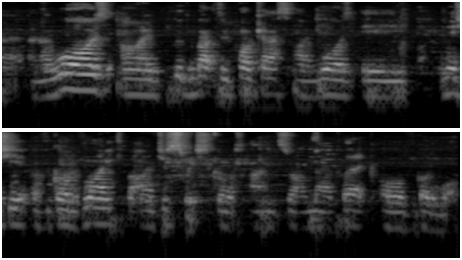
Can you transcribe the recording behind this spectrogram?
Uh, and I was, I looking back through podcasts, I was a initiate of the god of light, but I've just switched course, and so I'm now a cleric of the god of war.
